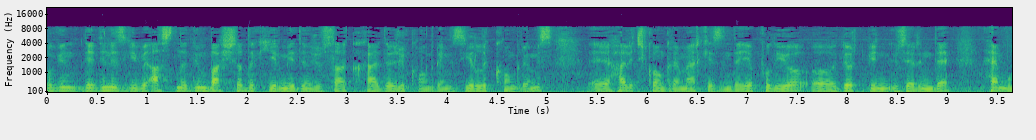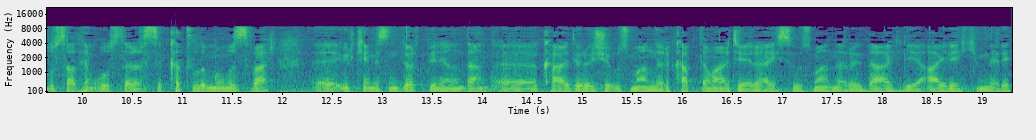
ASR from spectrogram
Bugün dediğiniz gibi aslında dün başladık 27. Ulusal Kardiyoloji Kongremiz, yıllık kongremiz e, Haliç Kongre Merkezi'nde yapılıyor. O, 4000 üzerinde hem ulusal hem uluslararası katılımımız var. E, ülkemizin dört bir yanından e, kardiyoloji uzmanları, kalp damar cerrahisi uzmanları, dahiliye, aile hekimleri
